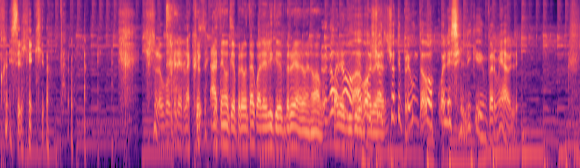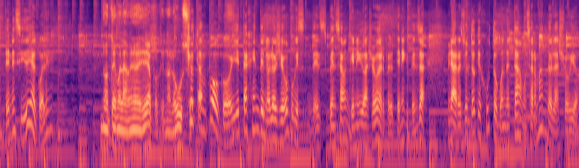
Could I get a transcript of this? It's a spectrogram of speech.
¿Cuál es el líquido impermeable? Yo no lo puedo creer las cosas. Ah, tengo que preguntar cuál es el líquido impermeable. Bueno, vamos. No, no, ¿Cuál es el no, líquido a vos, yo, te pregunto a vos, ¿cuál es el líquido impermeable? ¿Tenés idea cuál es? No tengo la menor idea porque no lo uso. Yo tampoco, y esta gente no lo llevó porque pensaban que no iba a llover, pero tenés que pensar. Mira, resultó que justo cuando estábamos armando la llovió.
